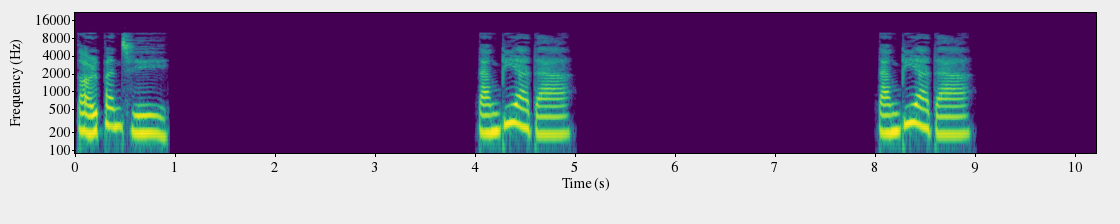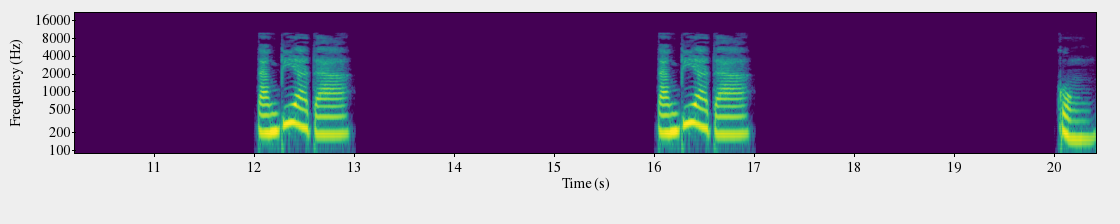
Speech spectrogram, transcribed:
널빤지 낭비하다. 낭비하다. 낭비하다. 낭비하다. 공,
